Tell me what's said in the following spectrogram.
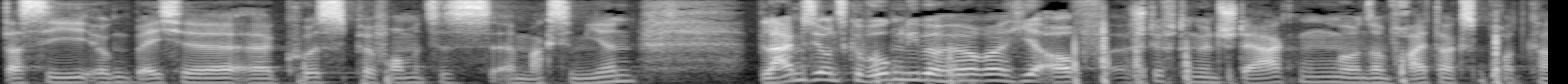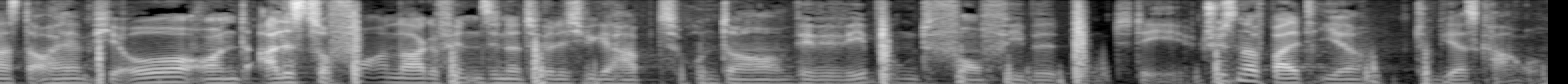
dass sie irgendwelche Kursperformances maximieren. Bleiben Sie uns gewogen, liebe Hörer, hier auf Stiftungen stärken, bei unserem Freitagspodcast auch MPO und alles zur Voranlage finden Sie natürlich wie gehabt unter www.fondfibel.de. Tschüss und auf bald, Ihr Tobias Caro.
